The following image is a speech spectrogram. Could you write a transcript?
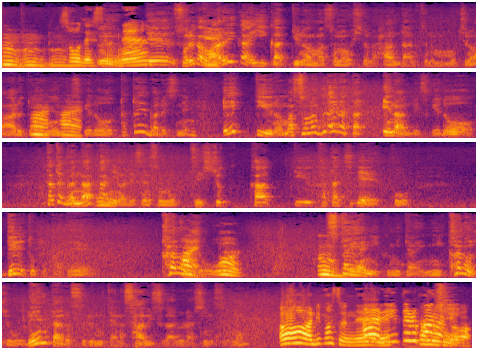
うんうんうん。そうですようんね。でそれが悪いかいいかっていうのは、まあ、その人の判断っていうのももちろんあるとは思うんですけど、例えばですね「絵っていうのは、まあ、そのぐらいだったら絵なんですけど例えば中にはですね、その絶食化っていう形でこうデートとかで彼女を、はい。うんスタヤに行くみたいに彼女をレンタルするみたいなサービスがあるらしいんですよねああ、ありますよね。あ、レンタル彼女。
